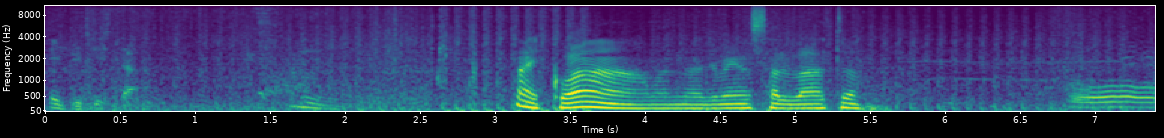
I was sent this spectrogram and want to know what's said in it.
E in più ci sta. Ah, è qua, mannaggia, mi hanno salvato. Oh.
